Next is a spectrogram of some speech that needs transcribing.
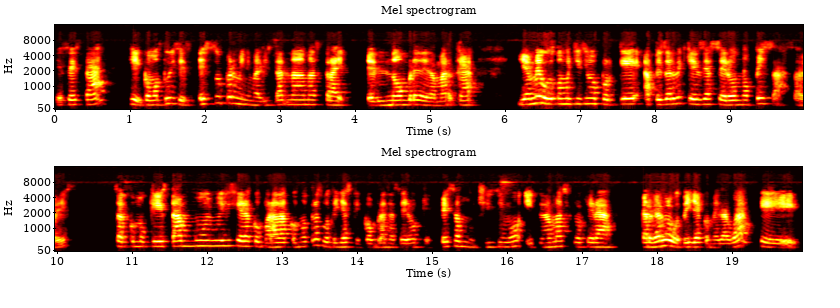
es esta, que como tú dices, es súper minimalista, nada más trae el nombre de la marca, y a mí me gustó muchísimo porque a pesar de que es de acero, no pesa, ¿sabes? O sea, como que está muy, muy ligera comparada con otras botellas que compras de acero que pesan muchísimo y te da más flojera cargar la botella con el agua que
